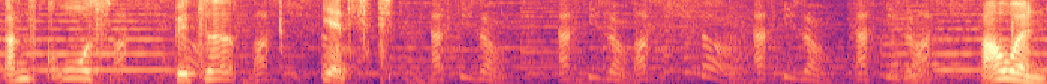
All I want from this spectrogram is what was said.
Ganz groß. Bitte. Jetzt. Artisan, artisan, assistant, artisan, artisan, assistant. Bauen.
